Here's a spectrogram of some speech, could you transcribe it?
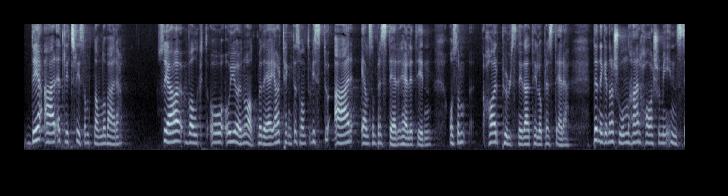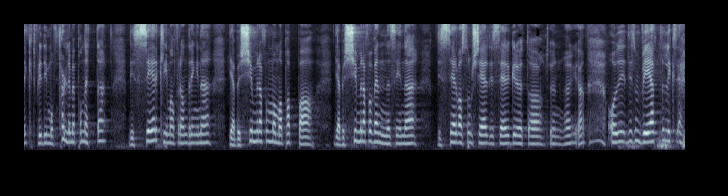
det er et litt slitsomt navn å bære. Så jeg har valgt å, å gjøre noe annet med det. Jeg har tenkt det sånn at Hvis du er en som presterer hele tiden, og som har pulsen i deg til å prestere Denne generasjonen her har så mye innsikt fordi de må følge med på nettet. De ser klimaforandringene. De er bekymra for mamma og pappa. De er bekymra for vennene sine. De ser hva som skjer. De ser Grøta Thunberg. Ja. Og de, de som vet liksom,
